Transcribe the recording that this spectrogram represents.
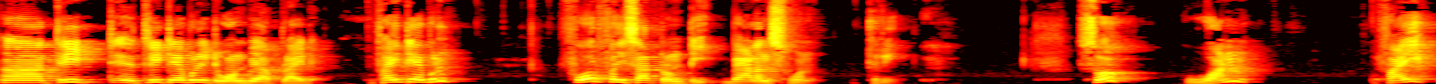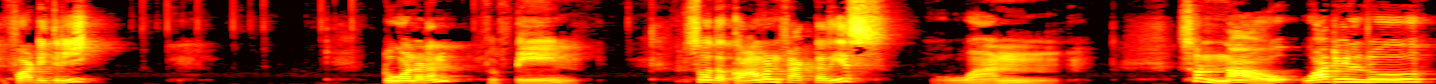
uh, 3 3 table it won't be applied. 5 table 4 5s are 20 balance 1 3 so 1 5 43 215 so the common factor is 1 so now what we'll do?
